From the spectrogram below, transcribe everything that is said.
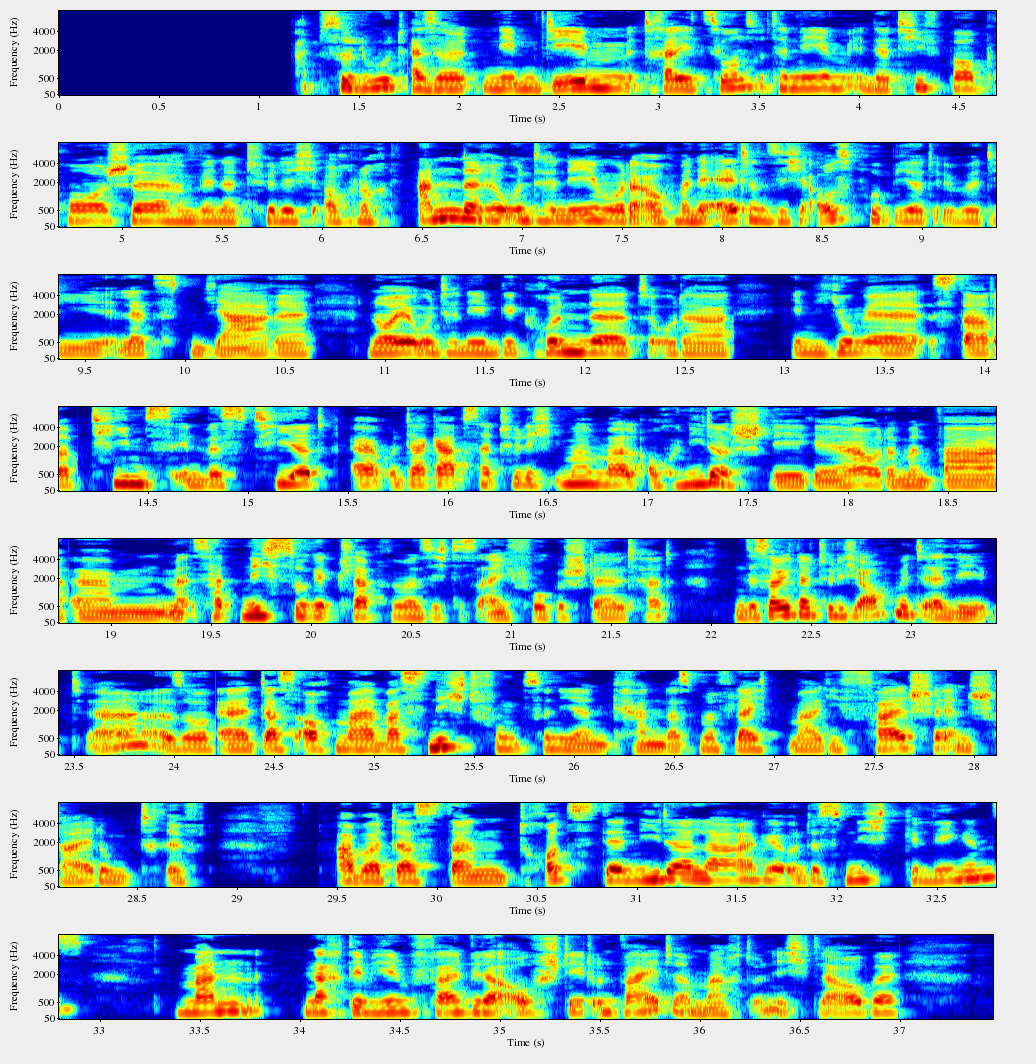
Absolut. Also neben dem Traditionsunternehmen in der Tiefbaubranche haben wir natürlich auch noch andere Unternehmen oder auch meine Eltern sich ausprobiert über die letzten Jahre, neue Unternehmen gegründet oder in junge Startup-Teams investiert. Äh, und da gab es natürlich immer mal auch Niederschläge, ja, oder man war, ähm, es hat nicht so geklappt, wie man sich das eigentlich vorgestellt hat. Und das habe ich natürlich auch miterlebt, ja. Also, äh, dass auch mal was nicht funktionieren kann, dass man vielleicht mal die falsche Entscheidung trifft aber dass dann trotz der Niederlage und des Nichtgelingens man nach dem Hinfallen wieder aufsteht und weitermacht. Und ich glaube,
